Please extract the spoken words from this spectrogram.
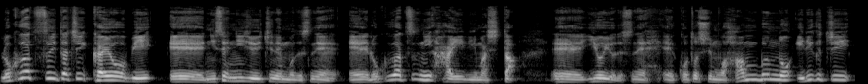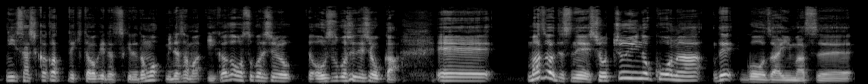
6月1日火曜日、えー、2021年もですね、えー、6月に入りました。えー、いよいよですね、えー、今年も半分の入り口に差し掛かってきたわけですけれども、皆様いかがお過ごしお過ごしでしょうか。えー、まずはですね、初注意のコーナーでございます。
